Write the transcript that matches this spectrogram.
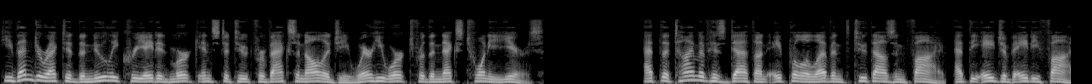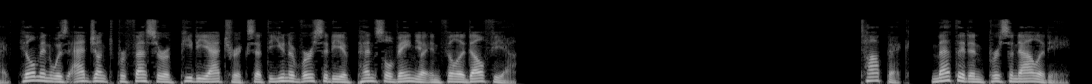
He then directed the newly created Merck Institute for Vaccinology where he worked for the next 20 years. At the time of his death on April 11, 2005, at the age of 85, Hilleman was adjunct professor of pediatrics at the University of Pennsylvania in Philadelphia. Topic: Method and personality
